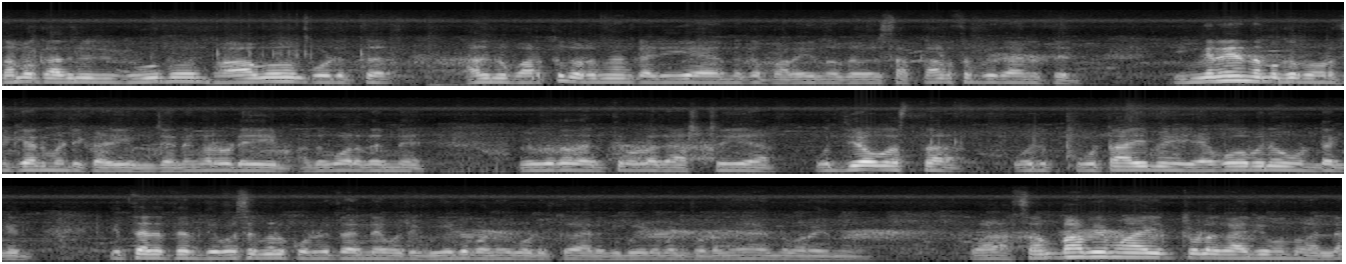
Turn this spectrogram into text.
നമുക്ക് അതിനൊരു രൂപവും ഭാവവും കൊടുത്ത് അതിന് വർക്ക് തുടങ്ങാൻ കഴിയുക എന്നൊക്കെ പറയുന്നത് ഒരു സർക്കാർ സംവിധാനത്തിൽ ഇങ്ങനെയും നമുക്ക് പ്രവർത്തിക്കാൻ വേണ്ടി കഴിയും. ജനങ്ങളുടെയും അതുപോലെ തന്നെ വിവിധ തരത്തിലുള്ള രാഷ്ട്രീയ ഉദ്യോഗസ്ഥ ഒരു കൂട്ടായ്മയും ഏകോപനവും ഉണ്ടെങ്കിൽ ഇത്തരത്തിൽ ദിവസങ്ങൾക്കുള്ളിൽ തന്നെ ഒരു വീട് പണി കൊടുക്കുക അല്ലെങ്കിൽ വീട് പണി തുടങ്ങുക എന്ന് പറയുന്നത് സംഭാവ്യമായിട്ടുള്ള അസംഭാവ്യമായിട്ടുള്ള കാര്യമൊന്നുമല്ല.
